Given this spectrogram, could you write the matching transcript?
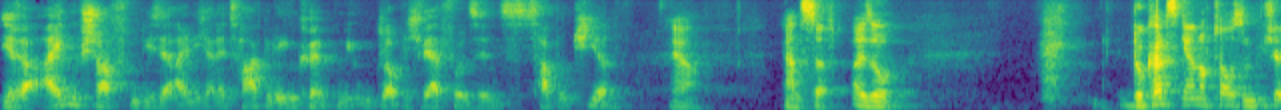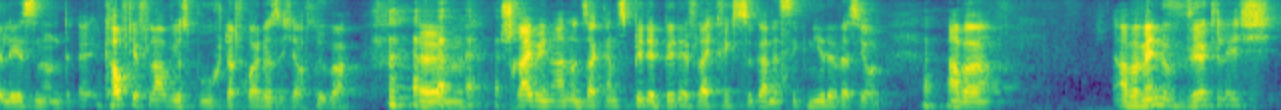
ihre Eigenschaften, die sie eigentlich an den Tag legen könnten, die unglaublich wertvoll sind, sabotieren. Ja, ernsthaft. Also Du kannst gerne noch tausend Bücher lesen und äh, kauf dir Flavius Buch, da freut er sich auch drüber. ähm, schreibe ihn an und sag ganz bitte, bitte, vielleicht kriegst du sogar eine signierte Version. Aber Aber wenn du wirklich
